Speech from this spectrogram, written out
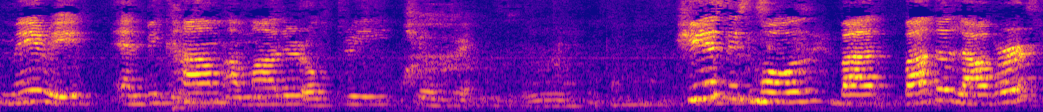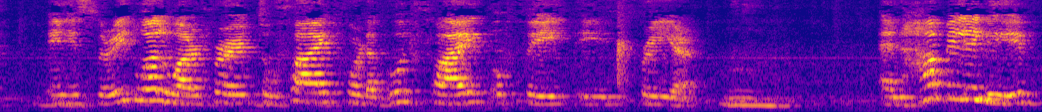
married and become a mother of three children. She is a small but battle lover in spiritual warfare to fight for the good fight of faith in prayer. And happily live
